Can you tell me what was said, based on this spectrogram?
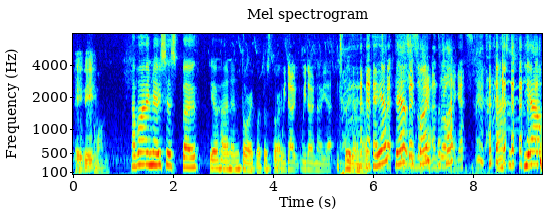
Baby, Come on. Have I noticed both Johan and Thoric, or just Thoric? We don't. We don't know yet. We don't know. Okay, yeah, yeah, Depends that's on fine. Johan's That's roll, I guess. That is- yeah, oh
